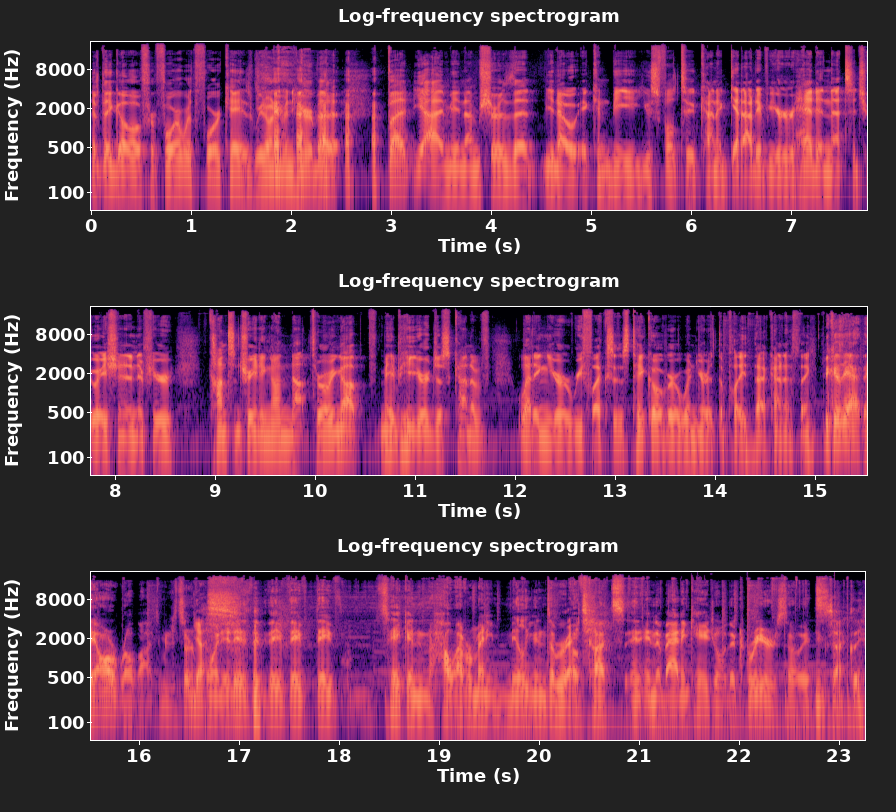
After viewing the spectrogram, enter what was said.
If they go 0 for 4 with 4 Ks, we don't even hear about it. But yeah, I mean, I'm sure that, you know, it can be useful to kind of get out of your head in that situation. And if you're concentrating on not throwing up, maybe you're just kind of letting your reflexes take over when you're at the plate, that kind of thing. Because yeah, they are robots. I mean, at a certain Yes. point, it is. They've they've they've, they've taken however many millions of, Right. of cuts in, in a batting cage over their careers. So it's Exactly.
